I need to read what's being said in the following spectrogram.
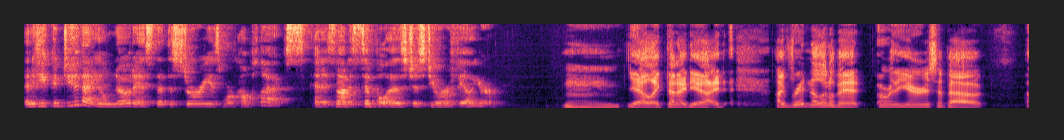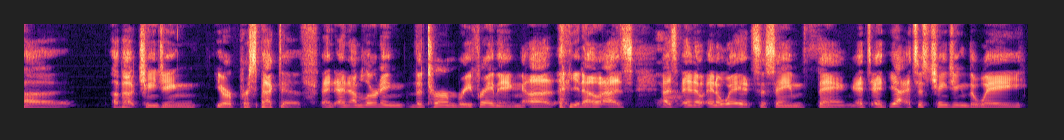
And if you can do that, you'll notice that the story is more complex, and it's not as simple as just you're a failure. Mm, yeah, I like that idea. i I've written a little bit over the years about uh, about changing your perspective. And and I'm learning the term reframing, uh, you know, as yeah. as in a, in a way it's the same thing. It's it, yeah, it's just changing the way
